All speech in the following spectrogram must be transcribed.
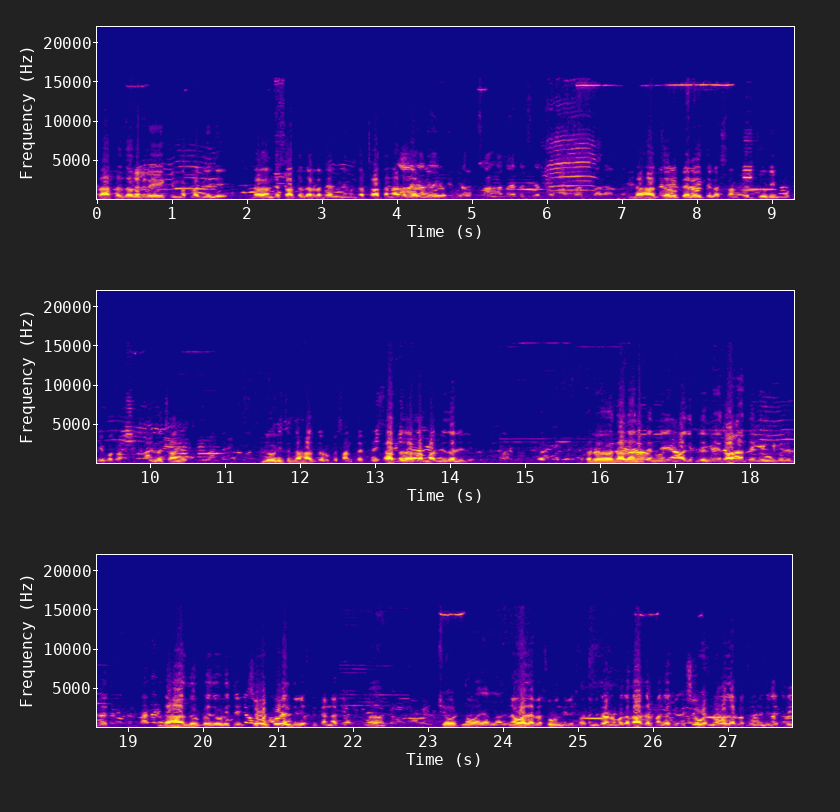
सात हजार रुपये किंमत लागलेली आहे. दादा त्या सात हजारला द्यायला नाही म्हणतात. सात आणि आठ हजार नाही म्हणतात. दहा हजार रुपयाला येतील असं सांगतायत. जोडी मोठी आहे बघा. पिल्लं छान आहेत जोडीचे दहा हजार रुपये सांगतायत. ते सात हजारला मागणी झालेली आहे. तर दादाने त्यांनी मागितलेले नाही. दादा ते निघून गेलेले आहेत. दहा हजार रुपये जोडीचे. शेवट केवढ्याला दिले असते त्यांना ते? शेवट नऊ हजार नऊ हजारला सोडून दिले असते मित्रांनो बघा दहा हजार सांगायचे होते शेवट नऊ हजारला सोडून दिले असते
